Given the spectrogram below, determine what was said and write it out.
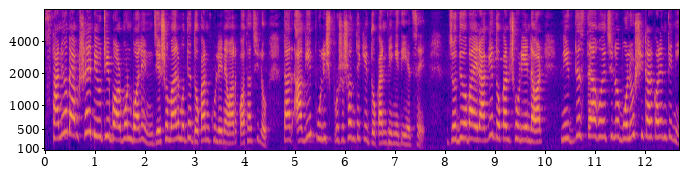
স্থানীয় ব্যবসায়ী বিউটি বর্মন বলেন, যে সময়ের মধ্যে দোকান খুলে নেওয়ার কথা ছিল, তার আগেই পুলিশ প্রশাসন থেকে দোকান ভেঙে দিয়েছে। যদিও বা এর আগে দোকান সরিয়ে নেওয়ার নির্দেশ দেওয়া হয়েছিল বলেও স্বীকার করেন তিনি।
